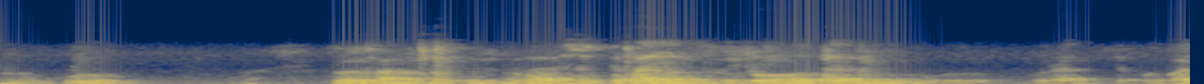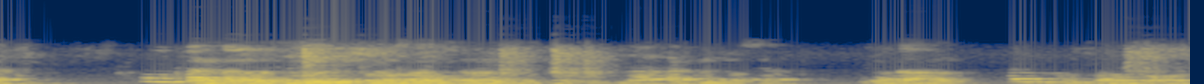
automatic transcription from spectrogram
навколо. Те ж саме практично. Е, Питання стосовно терміну е, оренди. Це побачить. Ну, так, да, вирішили 20 років. Да, так не просив? Так. Та, ну, слава Богу.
